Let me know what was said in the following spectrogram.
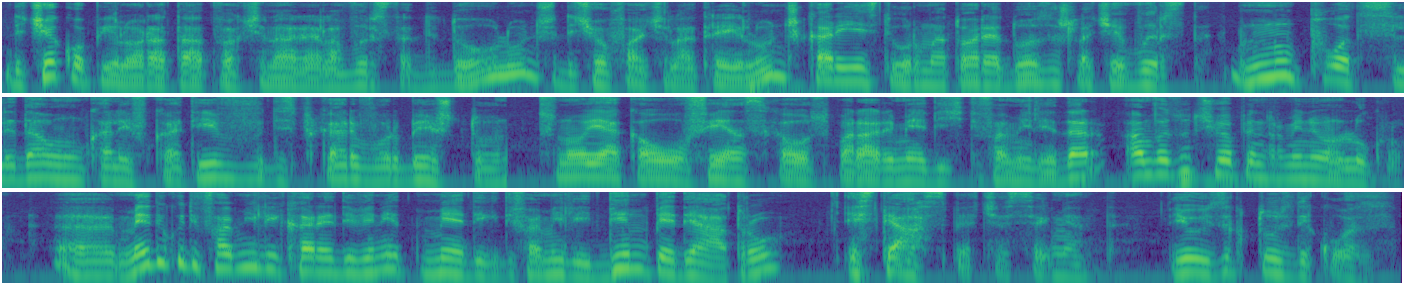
de ce copilul a ratat vaccinarea la vârsta de 2 luni și de ce o face la 3 luni și care este următoarea doză și la ce vârstă. Nu pot să le dau un calificativ despre care vorbești tu, să nu o ia ca o ofensă, ca o supărare medici de familie, dar am văzut și eu pentru mine un lucru. Uh, medicul de familie care a devenit medic de familie din pediatru este aspe acest segment. Eu îi zic tu de coză.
